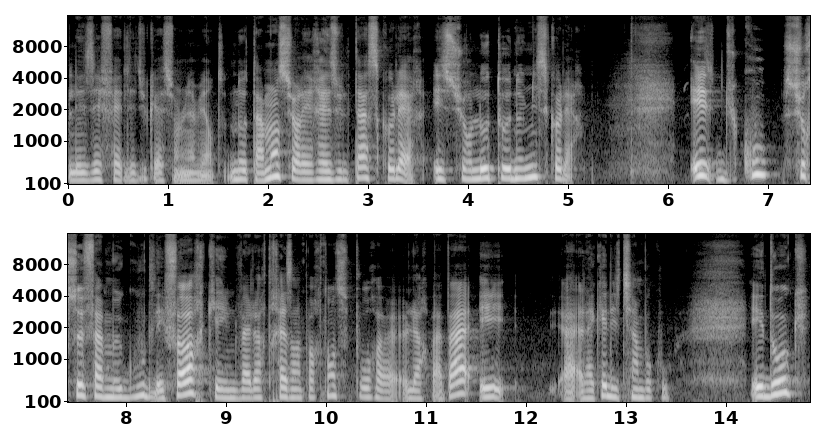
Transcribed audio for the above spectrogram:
les effets de l'éducation bienveillante, notamment sur les résultats scolaires et sur l'autonomie scolaire. Et du coup, sur ce fameux goût de l'effort, qui est une valeur très importante pour euh, leur papa et à laquelle il tient beaucoup. Et donc,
